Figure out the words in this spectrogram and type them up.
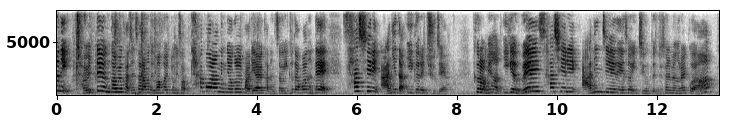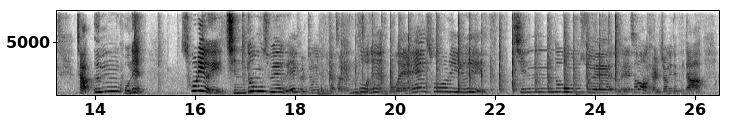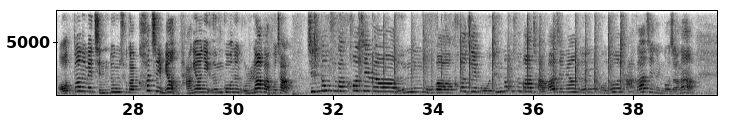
흔히 절대 음감을 가진 사람은 음악 활동에서 탁월한 능력을 발휘할 가능성이 크다고 하는데 사실이 아니다. 이 글의 주제야. 그러면 이게 왜 사실이 아닌지에 대해서 이 지금부터 이제 설명을 할 거야. 자, 음고는 소리의 진동수에 의해 결정이 됩니다. 자, 음고는 뭐에 소리의 진동수에 의해서 결정이 됩니다. 어떤 음의 진동수가 커지면 당연히 음고는 올라가고 자, 진동수가 커지면 음고가 커지고 진동수가 작아지면 음고도 작아지는 거잖아.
